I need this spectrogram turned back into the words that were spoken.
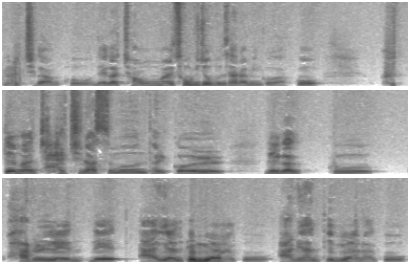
그렇지가 않고 내가 정말 속이 좁은 사람인 것 같고 그때만 잘 지났으면 될 걸 내가 그 화를 낸 내 아이한테 미안하고 아내한테 미안하고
